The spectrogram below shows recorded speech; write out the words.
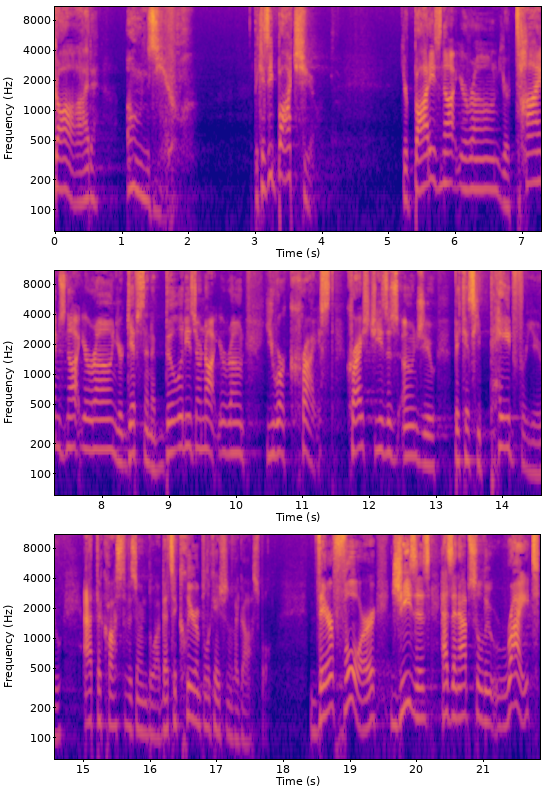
God owns you because He bought you. Your body's not your own. Your time's not your own. Your gifts and abilities are not your own. You are Christ. Christ Jesus owns you because He paid for you at the cost of His own blood. That's a clear implication of the gospel. Therefore, Jesus has an absolute right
